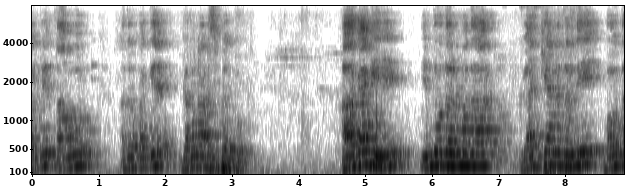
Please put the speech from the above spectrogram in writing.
ಬಗ್ಗೆ ತಾವು ಅದರ ಬಗ್ಗೆ ಗಮನ ಹರಿಸಬೇಕು. ಹಾಗಾಗಿ ಹಿಂದೂ ಧರ್ಮದ ವ್ಯಾಖ್ಯಾನದಲ್ಲಿ ಬೌದ್ಧ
